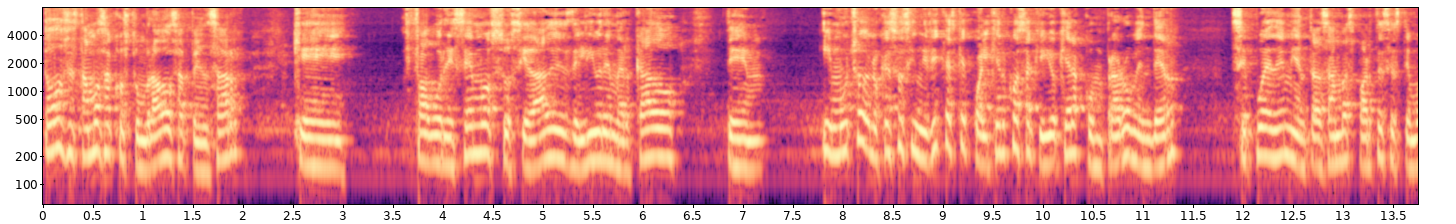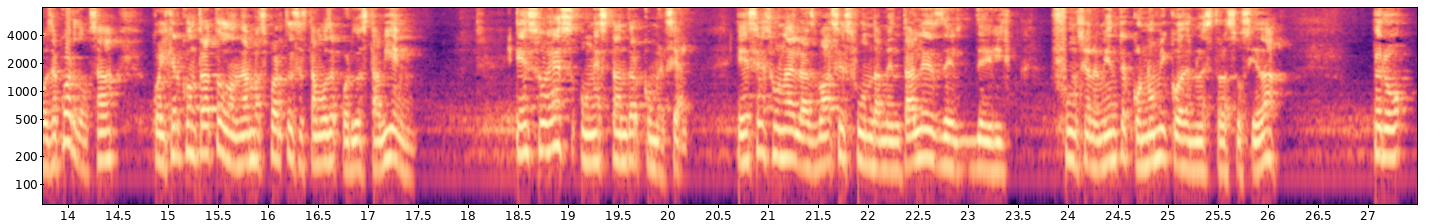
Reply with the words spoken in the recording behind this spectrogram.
todos estamos acostumbrados a pensar que favorecemos sociedades de libre mercado eh, y mucho de lo que eso significa es que cualquier cosa que yo quiera comprar o vender se puede mientras ambas partes estemos de acuerdo. O sea, cualquier contrato donde ambas partes estamos de acuerdo está bien. Eso es un estándar comercial. Esa es una de las bases fundamentales del, del funcionamiento económico de nuestra sociedad. Pero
